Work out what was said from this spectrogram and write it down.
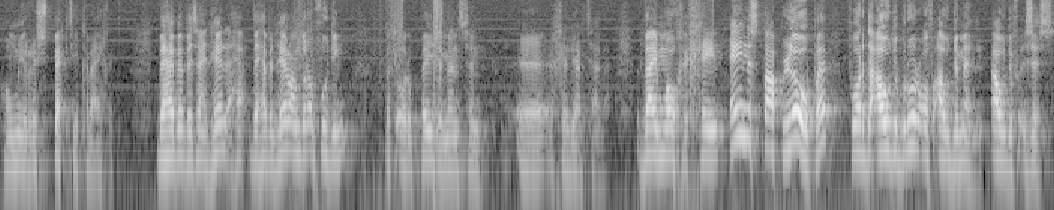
hoe meer respect je krijgt. We hebben, we zijn heel, we hebben een heel andere opvoeding wat Europese mensen uh, geleerd hebben. Wij mogen geen ene stap lopen voor de oude broer of oude man, oude zus.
